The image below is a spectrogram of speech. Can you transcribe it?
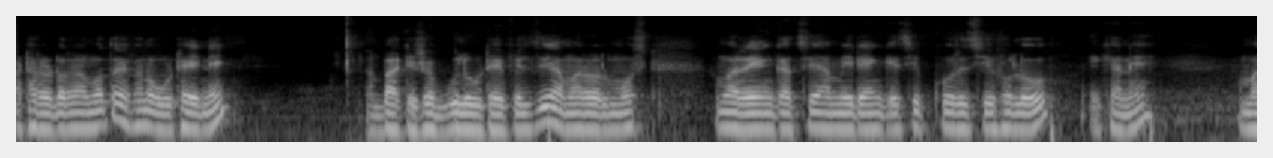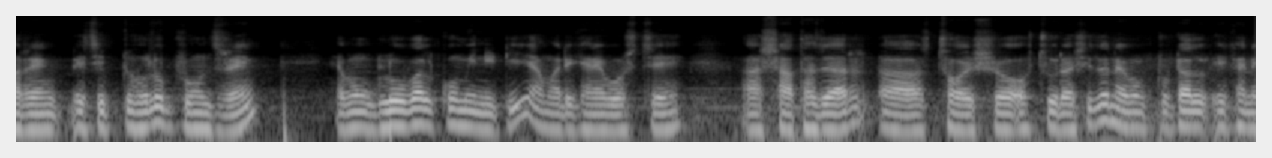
আঠারো ডলার মতো এখনও উঠাই নেই। বাকি সবগুলো উঠে ফেলছি, আমার অলমোস্ট আমার র্যাঙ্ক আছে, আমি র্যাঙ্ক অ্যাচিভ করেছি হলো এখানে। আমার র্যাঙ্ক অ্যাচিভটা হলো ব্রোঞ্জ র্যাঙ্ক এবং গ্লোবাল কমিউনিটি আমার এখানে বসছে সাত হাজার ছয়শো চুরাশি জন এবং টোটাল এখানে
